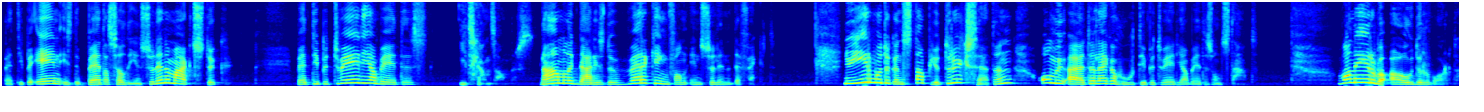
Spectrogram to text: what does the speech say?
Bij type 1 is de beta-cel die insuline maakt stuk. Bij type 2-diabetes iets ganz anders. Namelijk, daar is de werking van insuline defect. Nu, hier moet ik een stapje terugzetten om u uit te leggen hoe type 2-diabetes ontstaat. Wanneer we ouder worden,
